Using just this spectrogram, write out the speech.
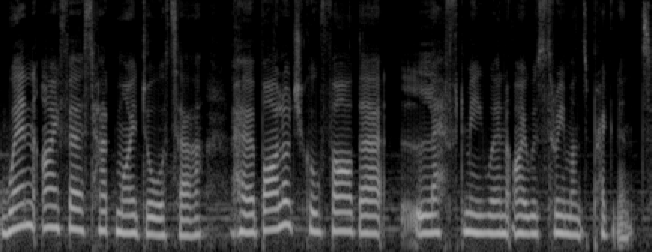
When I first had my daughter, her biological father left me when I was three months pregnant.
